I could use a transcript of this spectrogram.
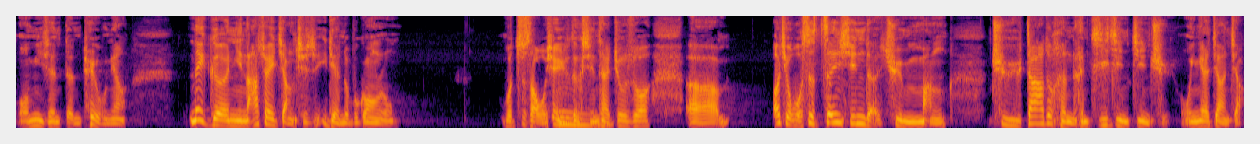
我们以前等退伍那样，那个你拿出来讲，其实一点都不光荣。我至少我现在有这个心态，嗯、就是说，呃，而且我是真心的去忙，去大家都很很激进进去，我应该这样讲，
